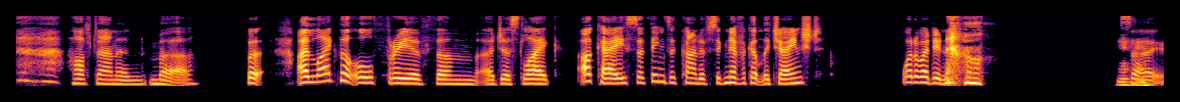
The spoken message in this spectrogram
Halfdan and Mur. But I like that all three of them are just like, okay, so things have kind of significantly changed. What do I do now? Mhm. So,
